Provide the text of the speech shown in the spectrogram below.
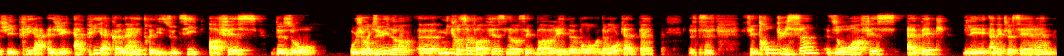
j'ai appris à connaître les outils Office de Zoho, Aujourd'hui, là, Microsoft Office, là, c'est barré de mon de mon calepin c'est trop puissant, Zoho Office, avec les, avec le CRM.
